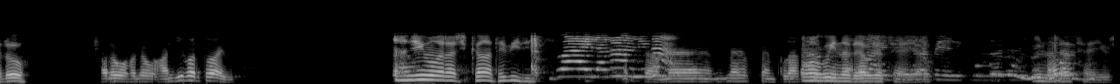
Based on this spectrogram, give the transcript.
हेलो हेलो हेलो हाँ जी भरतो भाई। हाँ जी महाराज कहाँ थे बिज़ी अच्छा मैं मैं उस टाइम क्लास हाँ कोई ना देव जैसे है यार। इन जैसे है यूज़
